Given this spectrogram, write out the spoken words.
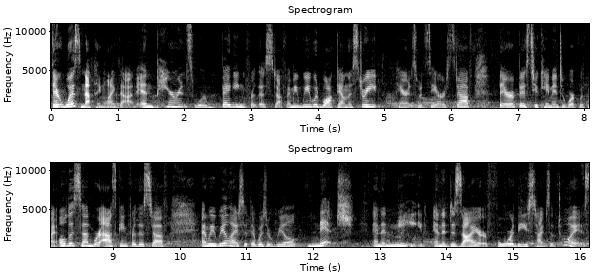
there was nothing like that, and parents were begging for this stuff. I mean, we would walk down the street, parents would see our stuff, therapists who came in to work with my oldest son were asking for this stuff, and we realized that there was a real niche and a need and a desire for these types of toys.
